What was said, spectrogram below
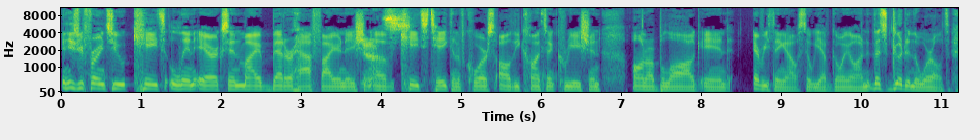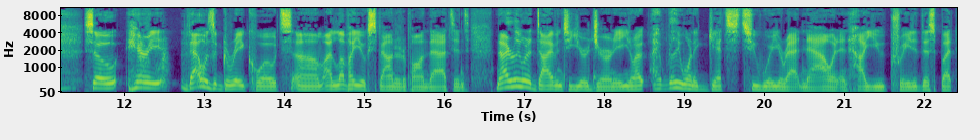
and he's referring to Kate Lynn Erickson, my better half Fire Nation yes. of Kate's Take, and of course all the content creation on our blog and everything else that we have going on that's good in the world. So, Harry, that was a great quote. Um, I love how you expounded upon that. And now I really want to dive into your journey. You know, I, I really want to get to where you're at now and, and, how you created this. But,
